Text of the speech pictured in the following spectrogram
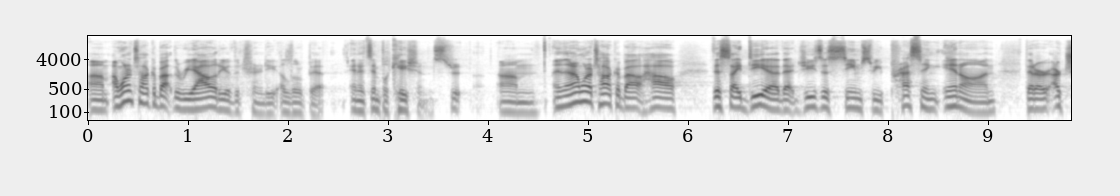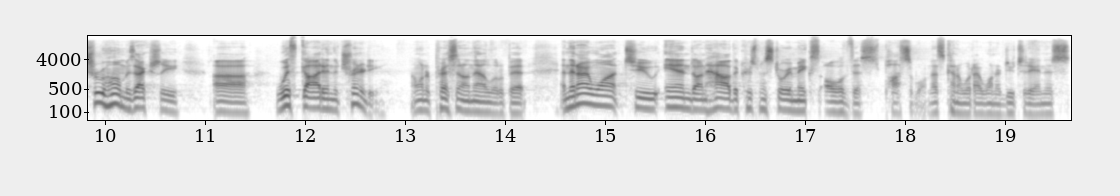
Um, I want to talk about the reality of the Trinity a little bit and its implications. Um, and then I want to talk about how this idea that Jesus seems to be pressing in on, that our, our true home is actually uh, with God in the Trinity. I want to press in on that a little bit. And then I want to end on how the Christmas story makes all of this possible. And that's kind of what I want to do today in this,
